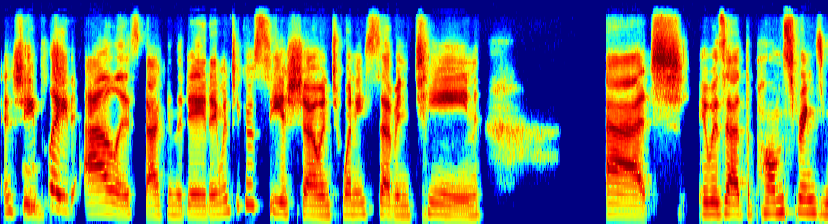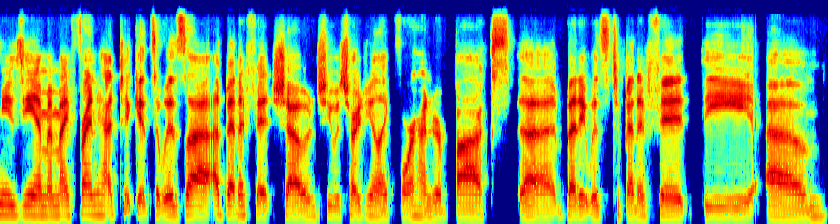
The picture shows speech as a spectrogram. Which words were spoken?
And she mm. played Alice back in the day. And I went to go see a show in 2017 at it was at the Palm Springs Museum, and my friend had tickets. It was uh, a benefit show, and she was charging like four hundred bucks, uh, but it was to benefit the um,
